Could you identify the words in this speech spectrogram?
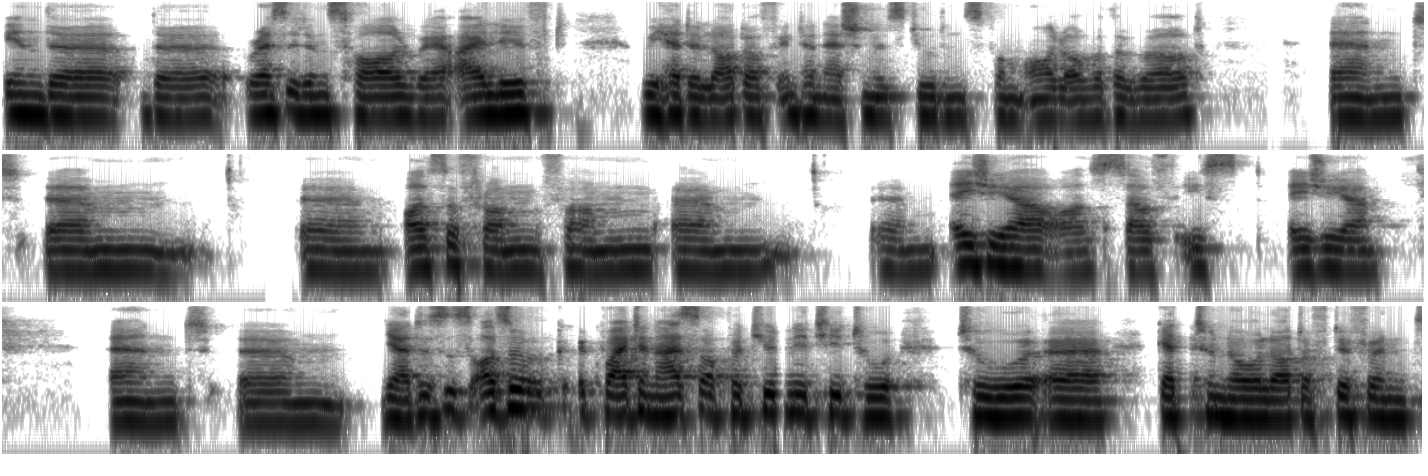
in the the residence hall where i lived we had a lot of international students from all over the world. And um, uh, also from from um, um, asia or southeast asia and um, yeah, this is also quite a nice opportunity to to uh, get to know a lot of different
